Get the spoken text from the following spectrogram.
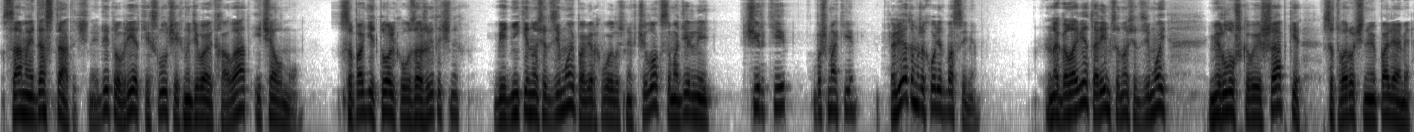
самые достаточные, да и то в редких случаях надевают халат и чалму. Сапоги только у зажиточных. Бедняки носят зимой поверх войлочных чулок самодельные чирки, башмаки. Летом же ходят босыми. На голове таримцы носят зимой мерлушковые шапки с отвороченными полями,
